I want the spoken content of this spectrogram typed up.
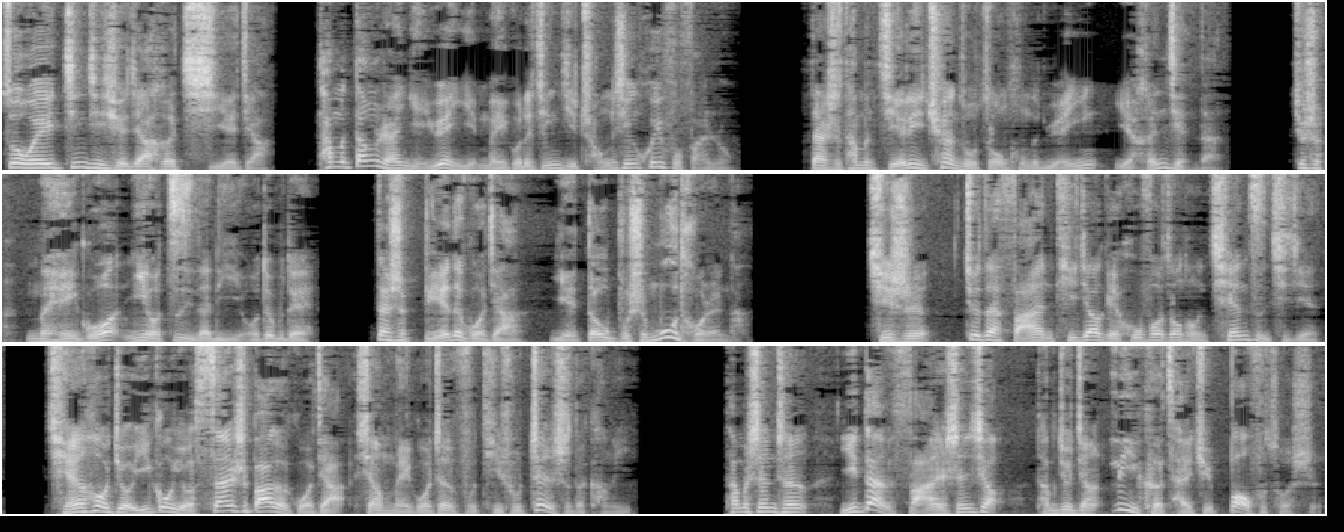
作为经济学家和企业家，他们当然也愿意美国的经济重新恢复繁荣，但是他们竭力劝阻总统的原因也很简单，就是美国你有自己的理由，对不对？但是别的国家也都不是木头人呐。其实就在法案提交给胡佛总统签字期间。前后就一共有三十八个国家向美国政府提出正式的抗议，他们声称一旦法案生效，他们就将立刻采取报复措施。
